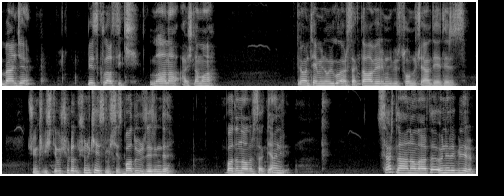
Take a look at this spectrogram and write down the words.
Bence biz klasik lahana haşlama yöntemini uygularsak daha verimli bir sonuç elde ederiz. Çünkü işte bu şurada şunu kesmişiz badı üzerinde. Badını alırsak yani sert lahanalarda önerebilirim.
